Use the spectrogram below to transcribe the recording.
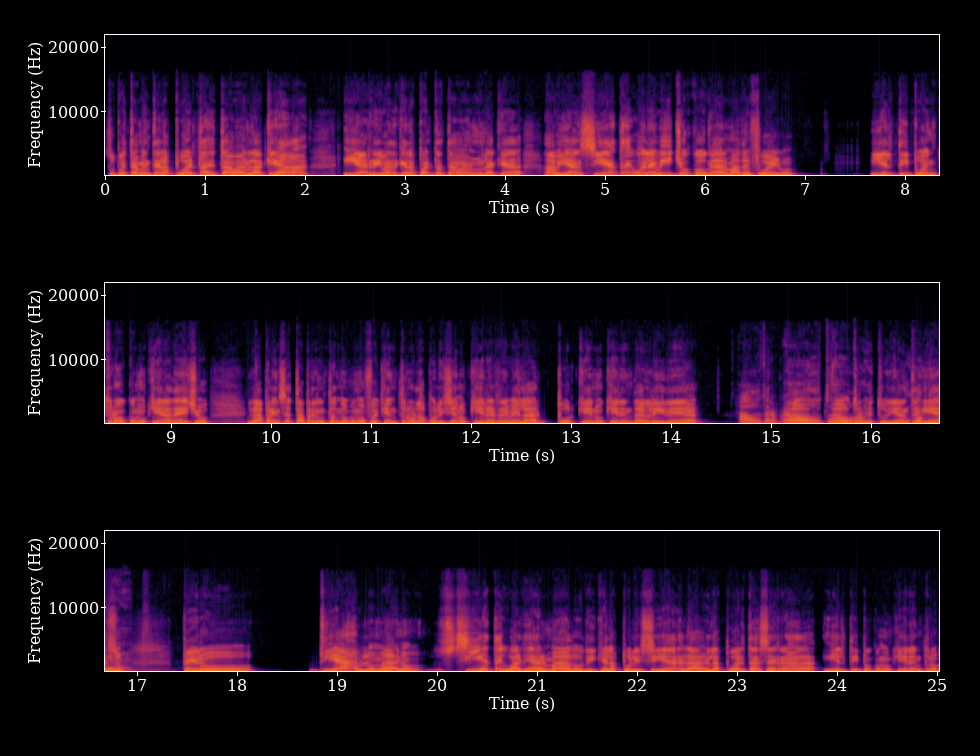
Supuestamente las puertas estaban laqueadas y arriba de que las puertas estaban laqueadas habían siete huelebichos con armas de fuego. Y el tipo entró como quiera. De hecho, la prensa está preguntando cómo fue que entró. La policía no quiere revelar porque no quieren darle idea A, otra, a, a, otro, a otros estudiantes y eso. Pero, diablo, mano. Siete guardias armados. Di que las policías, la- las puertas cerradas y el tipo como quiera entró.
